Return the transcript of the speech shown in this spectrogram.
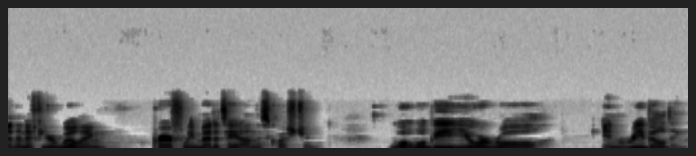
And then, if you're willing, prayerfully meditate on this question What will be your role in rebuilding?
